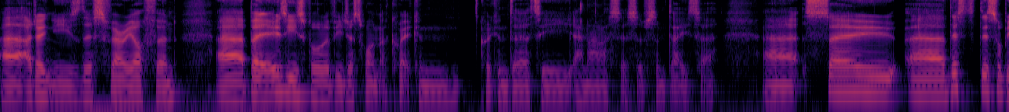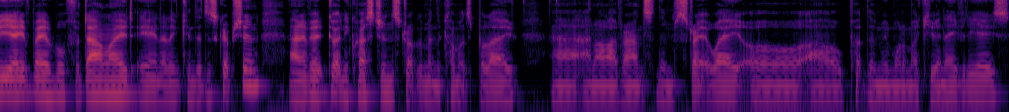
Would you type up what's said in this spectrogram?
Uh, I don't use this very often, uh, but it is useful if you just want a quick and quick and dirty analysis of some data. Uh, so uh, this this will be available for download in a link in the description. And if you've got any questions, drop them in the comments below, uh, and I'll either answer them straight away or I'll put them in one of my Q and A videos.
